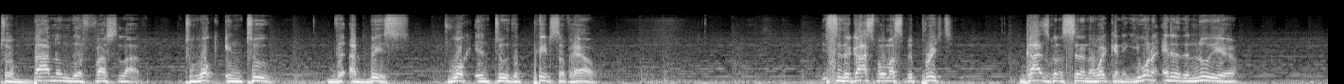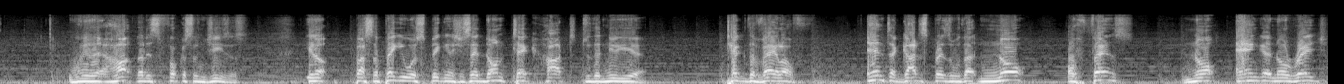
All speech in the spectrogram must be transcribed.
to abandon their first love, to walk into the abyss, walk into the pits of hell. You see, the gospel must be preached. God's going to send an awakening. You want to enter the new year with a heart that is focused on Jesus. You know, Pastor Peggy was speaking and she said, Don't take heart to the new year. Take the veil off. Enter God's presence without no offense, no anger, no rage,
